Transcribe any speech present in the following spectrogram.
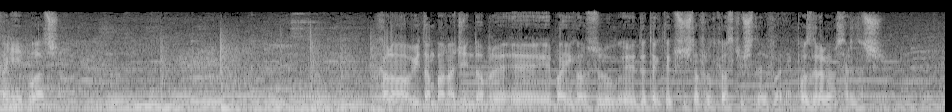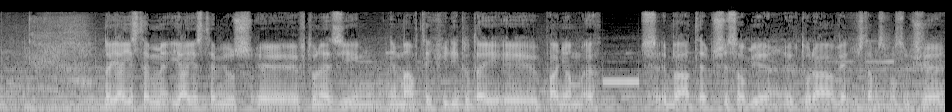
Pani nie płacze. Halo, witam pana, dzień dobry. Yy, Panie konsulu, yy, detektyw Krzysztof Rutkowski przy telefonie. Pozdrawiam serdecznie. No ja jestem, ja jestem już yy, w Tunezji. Mam w tej chwili tutaj panią Beatę przy sobie, yy, która w jakiś tam sposób się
